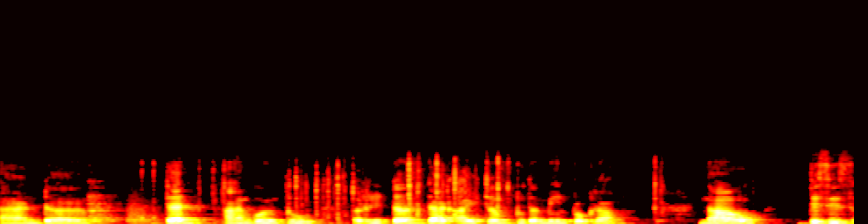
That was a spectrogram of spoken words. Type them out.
And uh, then I'm going to return that item to the main program. Now this is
